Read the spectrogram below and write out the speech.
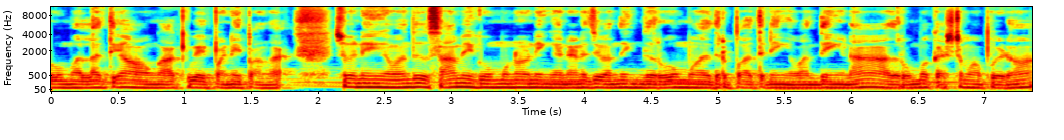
ரூம் எல்லாத்தையும் அவங்க ஆக்கிபை பண்ணிப்பாங்க. ஸோ நீங்கள் வந்து சாமி கும்பிடணும் நீங்கள் நினச்சி வந்து இங்கே ரூம் எதிர்பார்த்து நீங்கள் வந்தீங்கன்னா அது ரொம்ப கஷ்டமாக போயிடும்.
